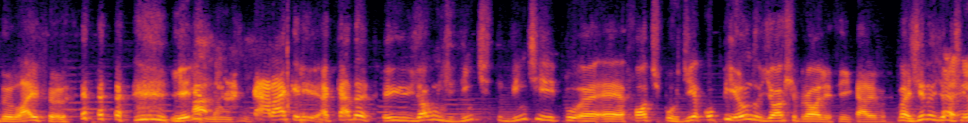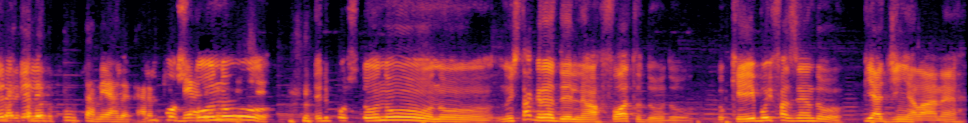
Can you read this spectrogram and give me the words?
do Leifert e ele. Ah, caraca, ele a cada. Ele joga uns 20, 20 é, fotos por dia copiando o Josh Brolin, assim, cara. Imagina Imagina o Josh é, ele, ele, falando, puta merda, cara. Ele postou, no, ele postou no, no, no, Instagram dele, né? Uma foto do, do, do Cable e fazendo piadinha lá, né?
